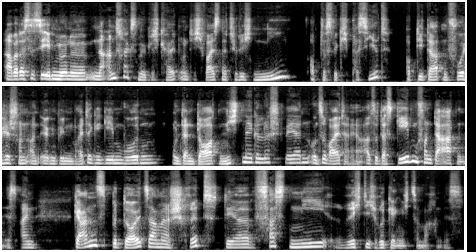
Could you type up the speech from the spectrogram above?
Aber das ist eben nur eine, eine, Antragsmöglichkeit und ich weiß natürlich nie, ob das wirklich passiert, ob die Daten vorher schon an irgendwen weitergegeben wurden und dann dort nicht mehr gelöscht werden und so weiter. Ja. Also das Geben von Daten ist ein ganz bedeutsamer Schritt, der fast nie richtig rückgängig zu machen ist.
